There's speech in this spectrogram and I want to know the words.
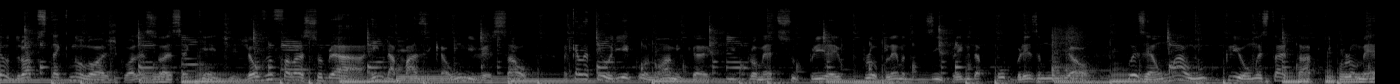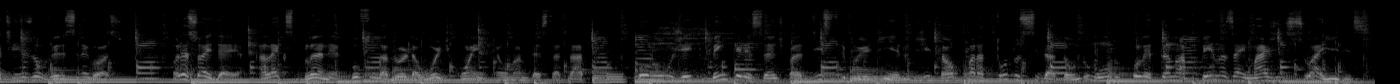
é o Drops Tecnológico. Olha só, essa é quente. Já ouviu falar sobre a renda básica universal? Aquela teoria econômica que promete suprir aí o problema do desemprego e da pobreza mundial. Pois é, um maluco criou uma startup que promete resolver esse negócio. Olha só a ideia. Alex Blania, cofundador da WorldCoin, é o nome da startup, bolou um jeito bem interessante para distribuir dinheiro digital para todo cidadão do mundo, coletando apenas a imagem de sua íris.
